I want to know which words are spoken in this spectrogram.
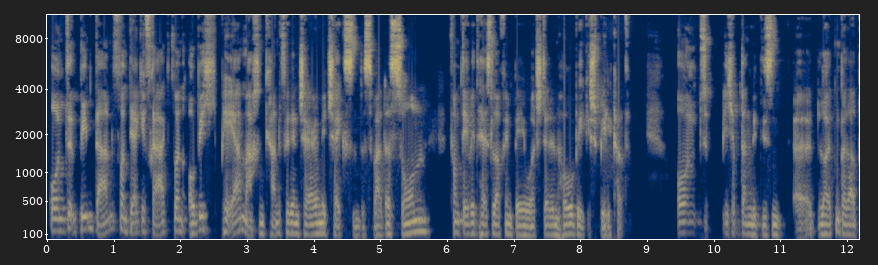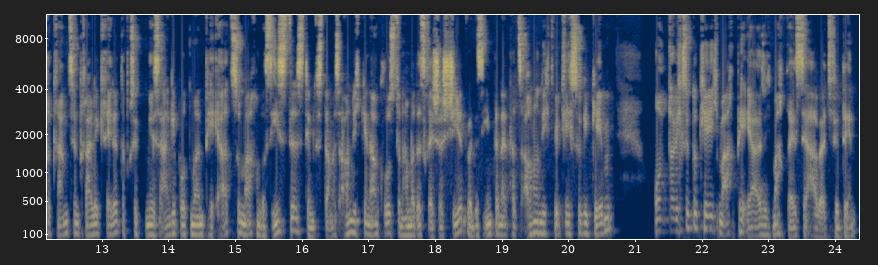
und bin dann von der gefragt worden, ob ich PR machen kann für den Jeremy Jackson. Das war der Sohn von David Hasselhoff in Baywatch, der den Hobie gespielt hat. Und ich habe dann mit diesen äh, Leuten bei der Autogrammzentrale geredet, habe gesagt, mir ist angeboten, mal ein PR zu machen. Was ist das? Die haben das damals auch nicht genau gewusst. Dann haben wir das recherchiert, weil das Internet hat es auch noch nicht wirklich so gegeben. Und da habe ich gesagt, okay, ich mache PR, also ich mache Pressearbeit für den.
